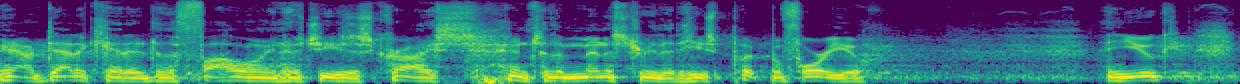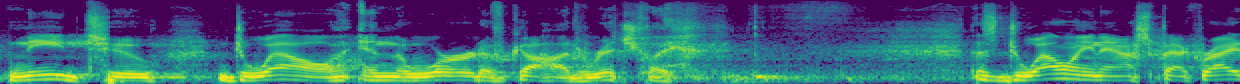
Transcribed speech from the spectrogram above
You're now dedicated to the following of Jesus Christ and to the ministry that He's put before you. And you need to dwell in the Word of God richly. This dwelling aspect, right?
